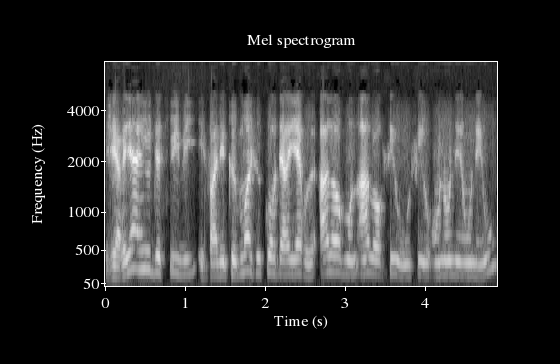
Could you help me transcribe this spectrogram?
J'ai rien eu de suivi. Il fallait que moi, je cours derrière eux. Alors, mon, alors, c'est où, c'est où, on en est, on est où?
